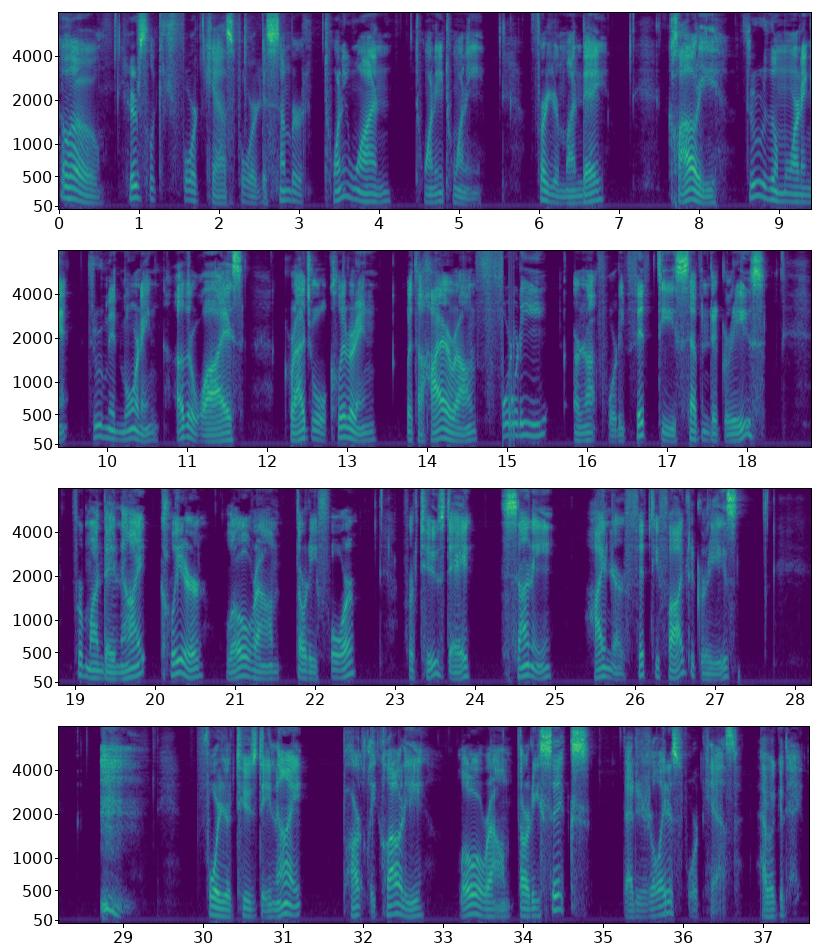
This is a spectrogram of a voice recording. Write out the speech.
Hello, here's the forecast for December 21, 2020. For your Monday, cloudy through the morning through mid-morning, otherwise gradual clearing with a high around 40 or not 40, 57 degrees. For Monday night, clear, low around 34. For Tuesday, sunny, high near 55 degrees. For your Tuesday night, partly cloudy, low around 36. That is your latest forecast. Have a good day.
